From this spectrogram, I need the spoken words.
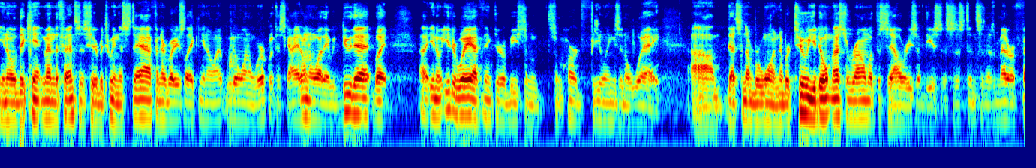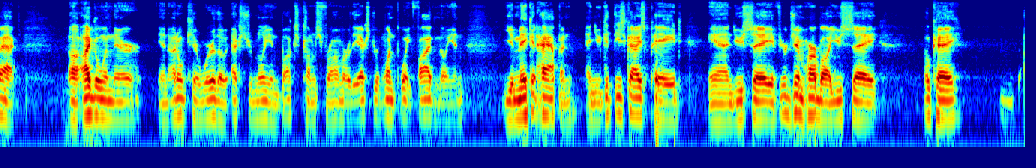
you know they can't mend the fences here between the staff and everybody's like, you know, we don't want to work with this guy. I don't know why they would do that, but uh, you know, either way, I think there will be some some hard feelings in a way. Um, that's number one. Number two, you don't mess around with the salaries of these assistants. And as a matter of fact, uh, I go in there and I don't care where the extra million bucks comes from or the extra 1.5 million. You make it happen and you get these guys paid. And you say, if you're Jim Harbaugh, you say, okay,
